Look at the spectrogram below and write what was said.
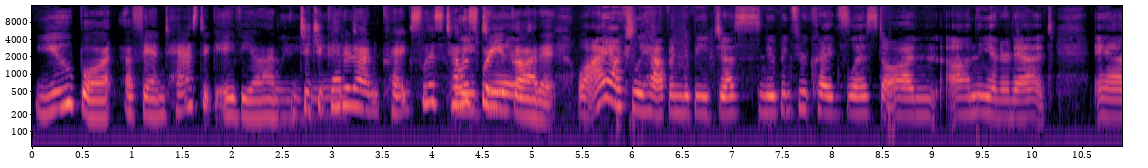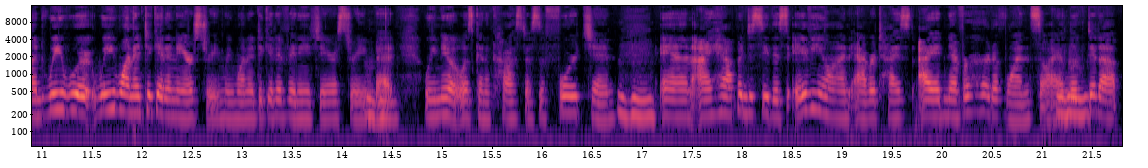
You bought a fantastic Avion. We did, you get it on Craigslist? Tell We us where you got it. Well, I actually happened to be just snooping through Craigslist on on the internet, and we were we wanted to get an airstream. We wanted to get a vintage airstream, mm-hmm. but we knew it was going to cost us a fortune. Mm-hmm. And I happened to see this Avion advertised. I had never heard of one, so I mm-hmm. looked it up.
